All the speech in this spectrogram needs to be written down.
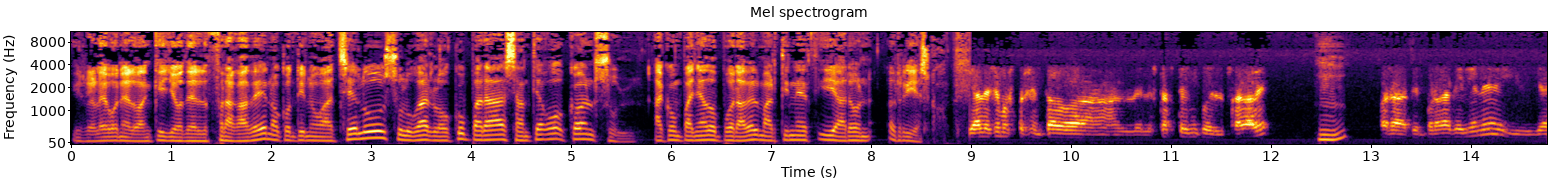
Y relevo en el banquillo del Fragade, no continúa Chelu, su lugar lo ocupará Santiago Cónsul, acompañado por Abel Martínez y Aarón Riesco. Ya les hemos presentado al staff técnico del Fragade para la temporada que viene y ya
